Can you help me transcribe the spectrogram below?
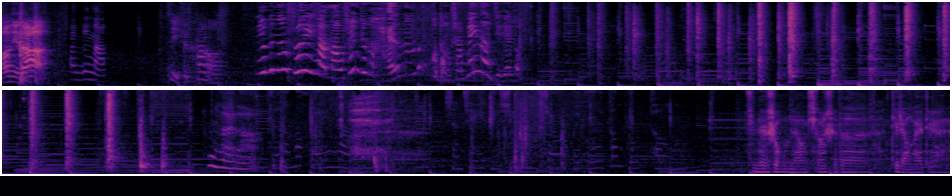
找你的，快递吗？自己去看啊。今天是我们两个相识的第两百天。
